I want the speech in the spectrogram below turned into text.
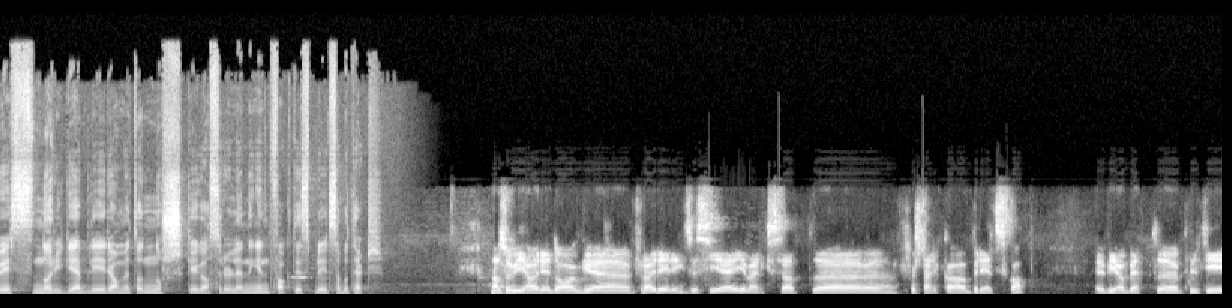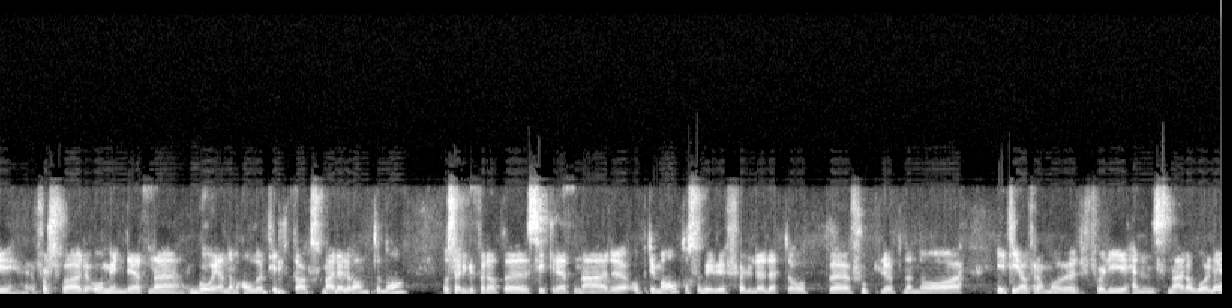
hvis Norge blir rammet og den norske gassrørledningen faktisk blir sabotert? Altså, vi har i dag eh, fra regjeringens side iverksatt uh, eh, forsterka beredskap. Vi har bedt uh, politi, forsvar og myndighetene gå gjennom alle tiltak som er relevante nå, og sørge for at sikkerheten er optimalt. og Så vil vi følge dette opp fortløpende nå i tida framover, fordi hendelsen er alvorlig,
